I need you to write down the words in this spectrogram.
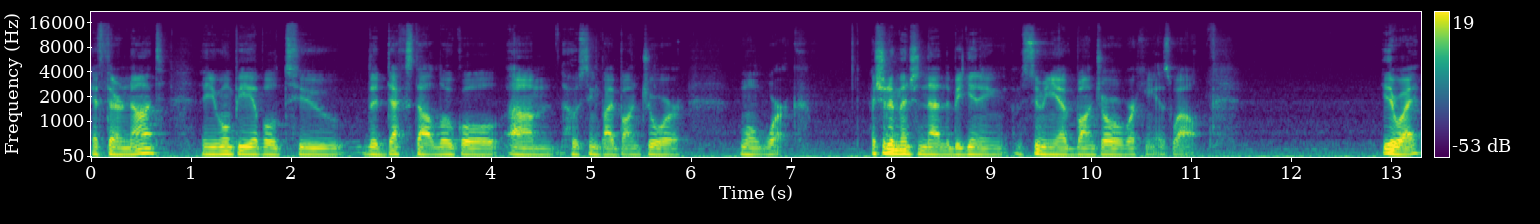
If they're not, then you won't be able to, the dex.local um, hosting by Bonjour won't work. I should have mentioned that in the beginning. I'm assuming you have Bonjour working as well. Either way,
